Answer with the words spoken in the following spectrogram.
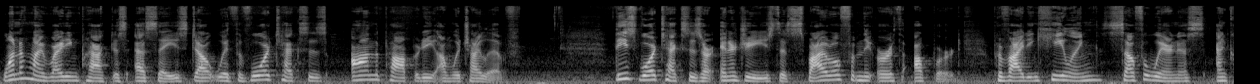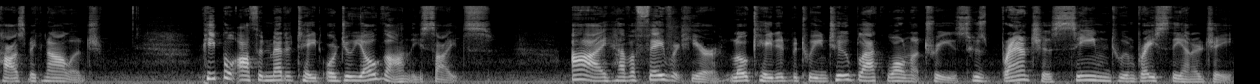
one of my writing practice essays dealt with the vortexes on the property on which I live. These vortexes are energies that spiral from the earth upward, providing healing, self awareness, and cosmic knowledge. People often meditate or do yoga on these sites. I have a favorite here, located between two black walnut trees whose branches seem to embrace the energy.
